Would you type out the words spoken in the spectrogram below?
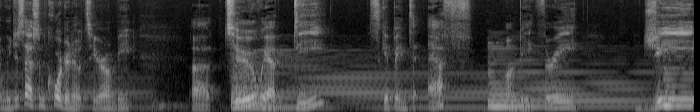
And we just have some quarter notes here on beat uh, 2. We have D, skipping to F on beat 3, G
